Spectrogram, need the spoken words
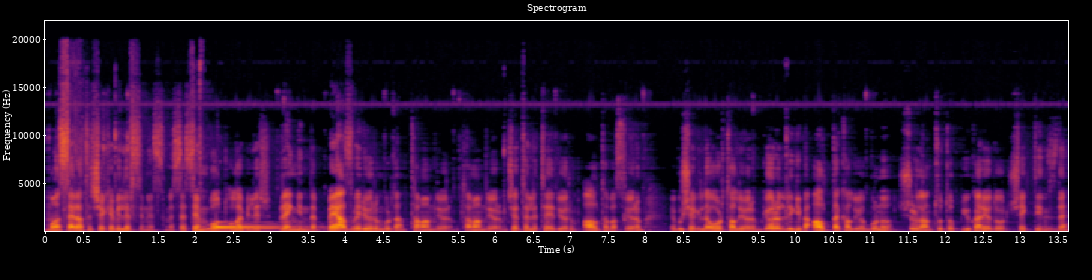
Monserrat'ı çekebilirsiniz. Mesela Sembold olabilir. Rengini de beyaz veriyorum buradan. Tamam diyorum. Tamam diyorum. Ctrl T diyorum. Alta basıyorum. Ve bu şekilde ortalıyorum. Görüldüğü gibi altta kalıyor. Bunu şuradan tutup yukarıya doğru çektiğinizde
